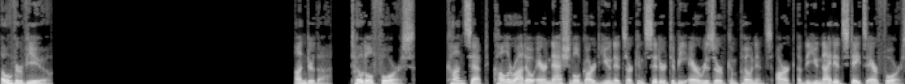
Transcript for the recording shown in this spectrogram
Overview Under the «total force» concept, Colorado Air National Guard units are considered to be Air Reserve Components of the United States Air Force.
